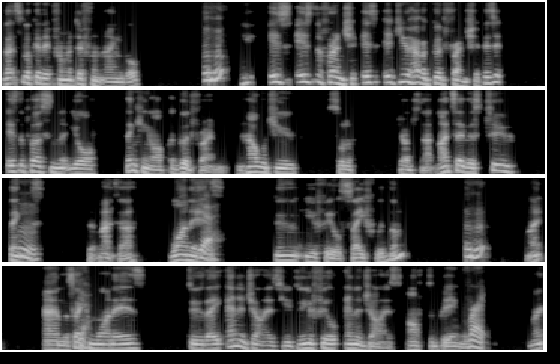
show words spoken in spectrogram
let's look at it from a different angle. Mm-hmm. Is is the friendship is it do you have a good friendship? Is it is the person that you're thinking of a good friend? And how would you sort of judge that. And I'd say there's two things mm. that matter. One is, yeah. do you feel safe with them? Mm-hmm. Right. And the second yeah. one is, do they energize you? Do you feel energized after being right? Right.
